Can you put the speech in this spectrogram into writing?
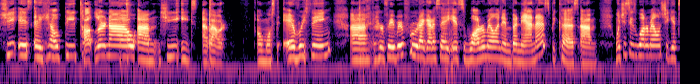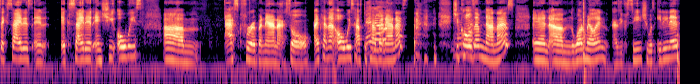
she is a healthy toddler now. Um, she eats about almost everything. Uh, her favorite fruit, I gotta say, is watermelon and bananas because um, when she sees watermelon, she gets excited and excited, and she always um, ask for a banana. So I kind of always have to have bananas. she calls them nanas, and um, watermelon. As you can see, she was eating it.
